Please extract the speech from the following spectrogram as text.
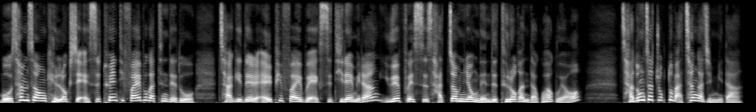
뭐 삼성 갤럭시 S25 같은 데도 자기들 LP5X D램이랑 UFS 4.0 낸드 들어간다고 하고요. 자동차 쪽도 마찬가지입니다.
